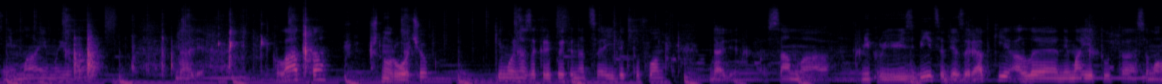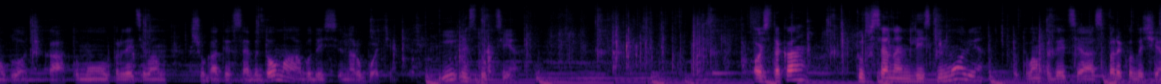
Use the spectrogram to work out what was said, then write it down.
Знімаємо його. Далі підкладка, шнурочок, який можна закріпити на цей диктофон. Далі сам мікро-USB, це для зарядки, але немає тут самого блочка, тому прийдеться вам шукати в себе вдома або десь на роботі. І інструкція. Ось така. Тут все на англійській мові, тобто вам прийдеться з перекладачем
